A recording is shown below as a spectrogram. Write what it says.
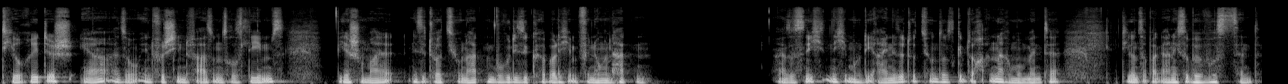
theoretisch, ja, also in verschiedenen Phasen unseres Lebens, wir schon mal eine Situation hatten, wo wir diese körperliche Empfindungen hatten. Also es ist nicht, nicht immer nur die eine Situation, sondern es gibt auch andere Momente, die uns aber gar nicht so bewusst sind.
